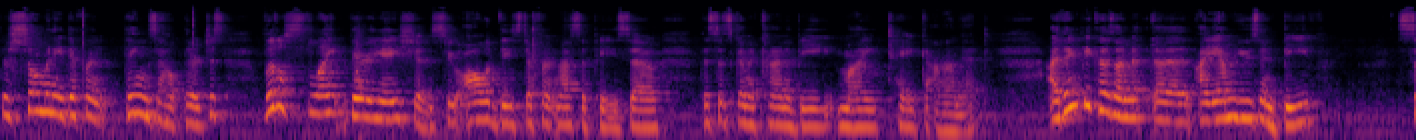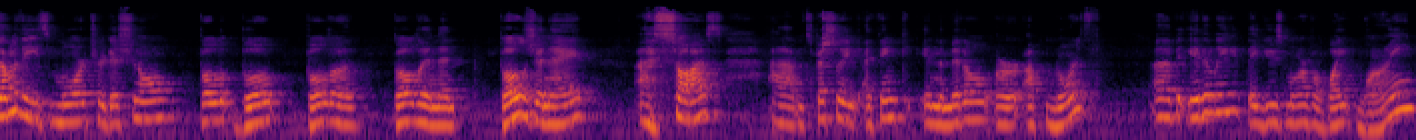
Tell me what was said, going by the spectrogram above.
there's so many different things out there, just little slight variations to all of these different recipes. So this is gonna kind of be my take on it. I think because I'm, uh, I am using beef, some of these more traditional bol, bol, bol, Bologna uh, sauce, um, especially I think in the middle or up north of Italy, they use more of a white wine.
